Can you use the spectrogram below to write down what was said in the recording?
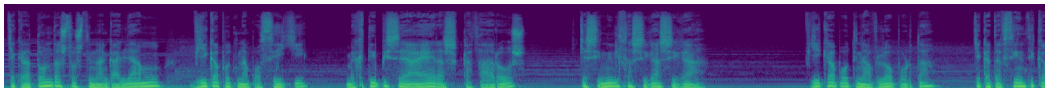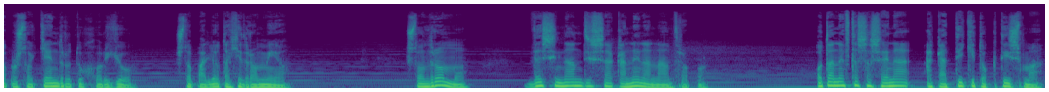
και κρατώντας το στην αγκαλιά μου βγήκα από την αποθήκη, με χτύπησε αέρας καθαρός και συνήλθα σιγά σιγά. Βγήκα από την αυλόπορτα και κατευθύνθηκα προς το κέντρο του χωριού, στο παλιό ταχυδρομείο. Στον δρόμο δεν συνάντησα κανέναν άνθρωπο. Όταν έφτασα σε ένα ακατοίκητο κτίσμα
